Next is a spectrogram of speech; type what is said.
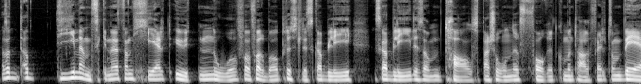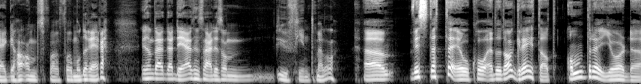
altså, at de menneskene sånn helt uten noe for forbehold plutselig skal bli, skal bli liksom talspersoner for et kommentarfelt som VG har ansvar for å moderere. Liksom, Det er, det, jeg syns er litt sånn ufint med det. da. Eh, hvis dette er ok, er det da greit at andre gjør det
